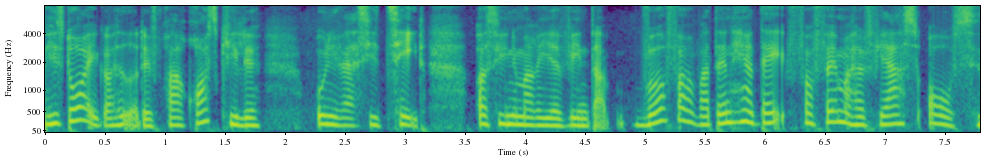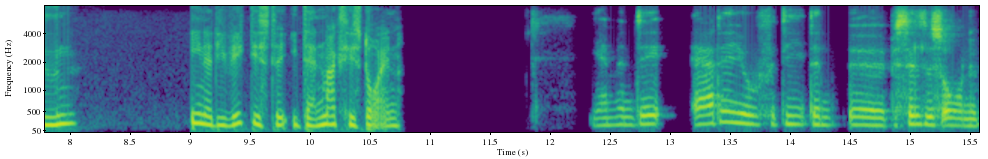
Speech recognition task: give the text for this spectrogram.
historiker, hedder det, fra Roskilde Universitet. Og Signe Maria Vinter, hvorfor var den her dag for 75 år siden en af de vigtigste i Danmarks historien? Jamen det er det jo, fordi den øh, besættelsesårene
